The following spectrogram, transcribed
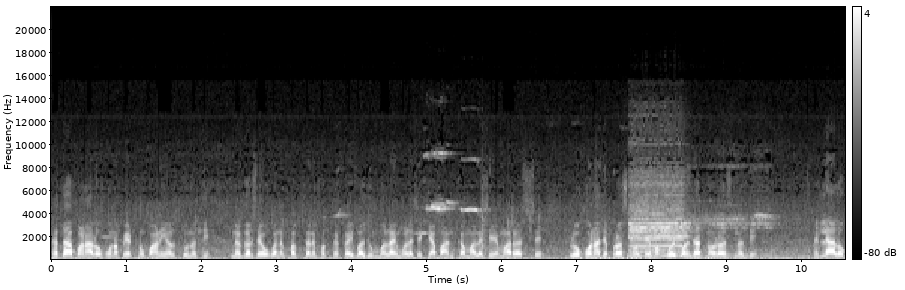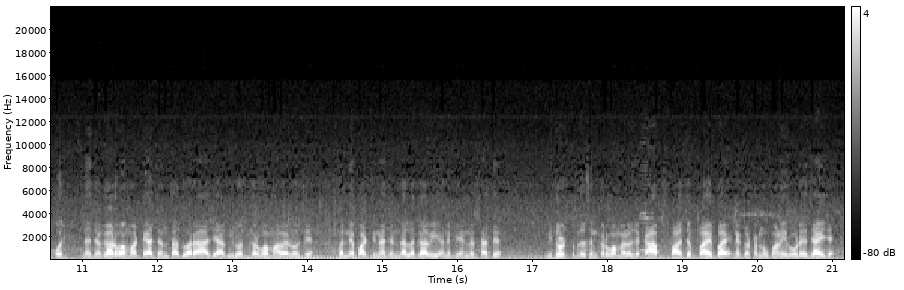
છતાં પણ આ લોકોના પેટનું પાણી અડતું નથી. નગરસેવકોને ફક્ત ને ફક્ત કઈ બાજુ મલાઈ મળે છે, ક્યાં બાંધકામ હાલે છે, એમાં રસ છે. લોકોના જે પ્રશ્નો છે, એમાં કોઈ પણ જાતનો રસ નથી. એટલે આ લોકોને જગાડવા માટે આ જનતા દ્વારા આજે આ વિરોધ કરવામાં આવેલો છે. બંને પાર્ટીના ઝંડા લગાવી અને બેનર સાથે વિરોધ પ્રદર્શન કરવામાં આવેલો છે કે આ ભાજપ ભાઈ ભાઈ ને ગટરનું પાણી રોડે જાય જાય.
